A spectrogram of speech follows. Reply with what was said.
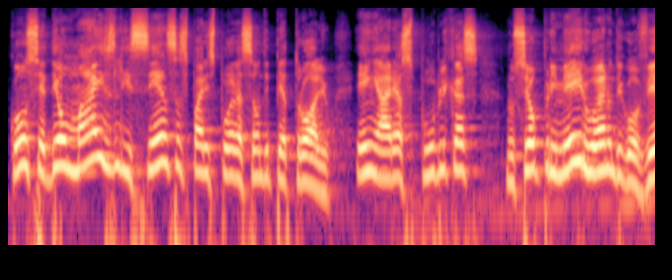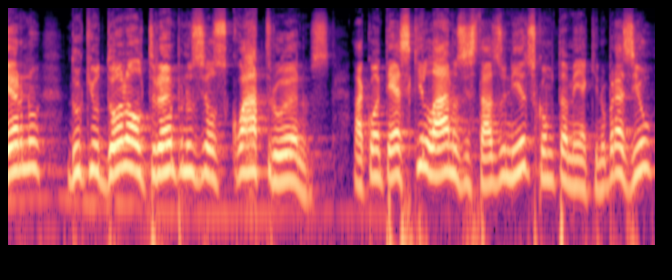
concedeu mais licenças para exploração de petróleo em áreas públicas no seu primeiro ano de governo do que o Donald Trump nos seus quatro anos. Acontece que lá nos Estados Unidos, como também aqui no Brasil,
